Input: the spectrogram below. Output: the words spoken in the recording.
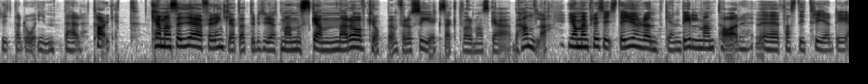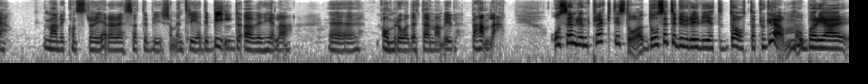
ritar då in det här target. Kan man säga förenklat att det betyder att man skannar av kroppen för att se exakt vad man ska behandla? Ja men precis, det är ju en röntgenbild man tar fast i 3D man rekonstruerar det så att det blir som en 3D-bild över hela eh, området där man vill behandla. Och sen rent praktiskt då, då sätter du dig vid ett dataprogram mm. och börjar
